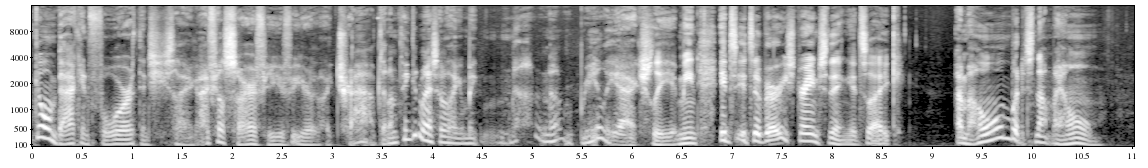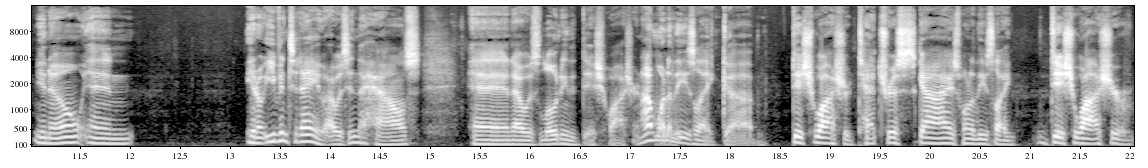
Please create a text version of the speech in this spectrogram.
going back and forth, and she's like, "I feel sorry for you if you're like trapped." And I'm thinking to myself, like, like, not, not really, actually. I mean, it's it's a very strange thing. It's like I'm home, but it's not my home, you know. And you know, even today, I was in the house and I was loading the dishwasher, and I'm one of these like uh, dishwasher Tetris guys, one of these like dishwasher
